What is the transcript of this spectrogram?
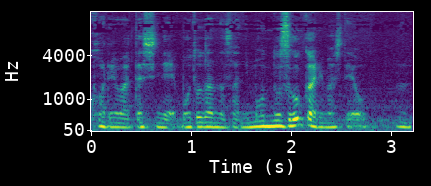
これ私ね元旦那さんにものすごくありましたよ、うん。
